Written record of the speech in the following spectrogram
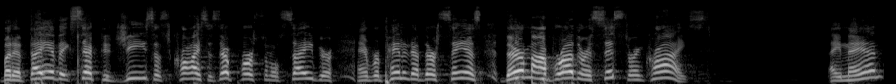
But if they have accepted Jesus Christ as their personal Savior and repented of their sins, they're my brother and sister in Christ. Amen?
